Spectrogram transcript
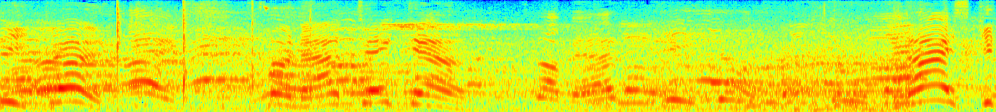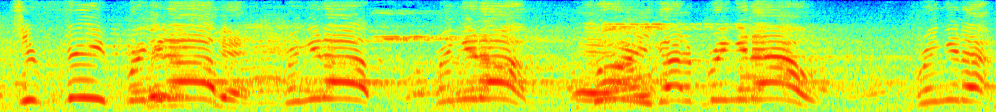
feet, good. Come on now, takedown. Not bad. Nice, get your feet, bring it up, it. bring it up, bring it up. Cory, you gotta bring it out. Bring it up.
